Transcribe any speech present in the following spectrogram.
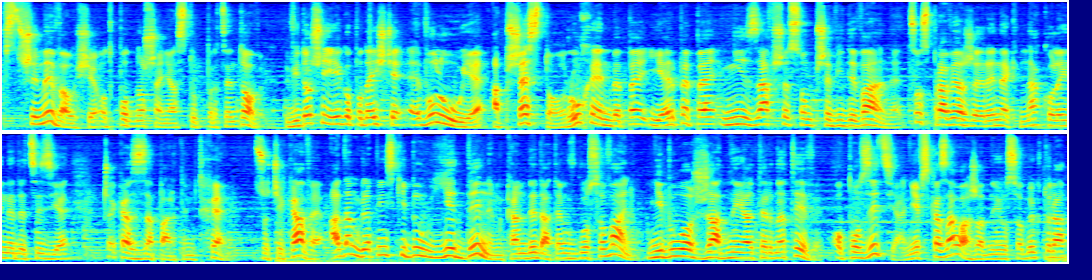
wstrzymywał się od podnoszenia stóp procentowych. Widocznie jego podejście ewoluuje, a przez to ruchy NBP i RPP nie zawsze są przewidywalne, co sprawia, że rynek na kolejne decyzje czeka z zapartym tchem. Co ciekawe, Adam Glapiński był jedynym kandydatem w głosowaniu. Nie było żadnej alternatywy. Opozycja nie wskazała żadnej osoby, która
